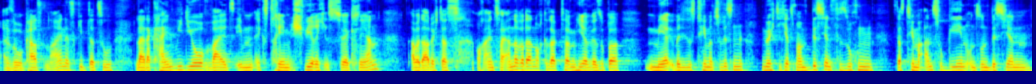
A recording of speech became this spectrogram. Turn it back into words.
Also Carsten, nein, es gibt dazu leider kein Video, weil es eben extrem schwierig ist zu erklären. Aber dadurch, dass auch ein, zwei andere da noch gesagt haben, hier wäre super, mehr über dieses Thema zu wissen, möchte ich jetzt mal ein bisschen versuchen, das Thema anzugehen und so ein bisschen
